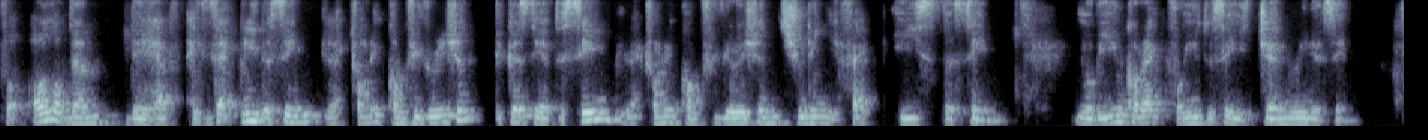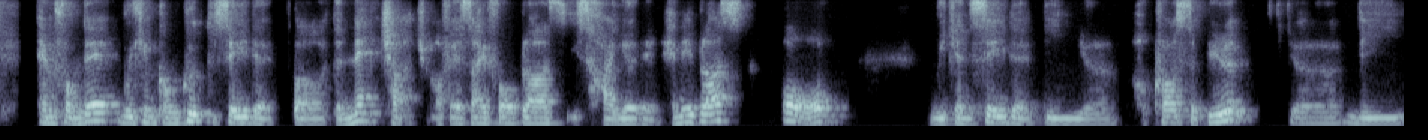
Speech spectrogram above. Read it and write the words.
For all of them, they have exactly the same electronic configuration because they have the same electronic configuration, shielding effect is the same. It will be incorrect for you to say it's generally the same. And from there, we can conclude to say that uh, the net charge of Si4 plus is higher than Na plus, or we can say that the uh, across the period, uh, the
